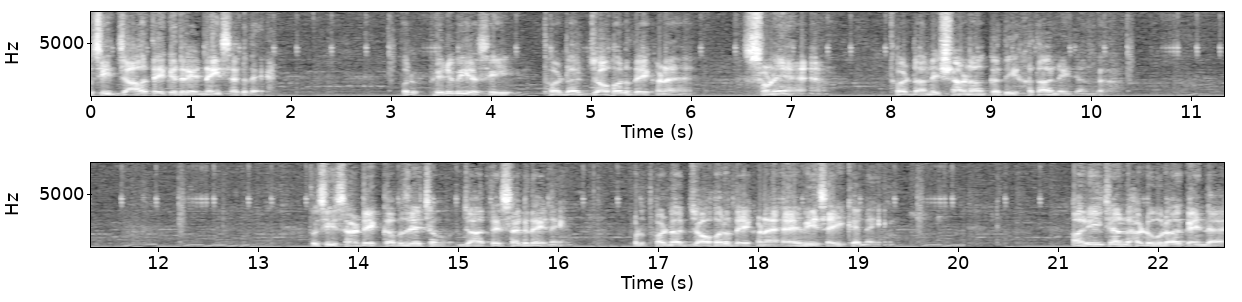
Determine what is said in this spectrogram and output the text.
ਤੁਸੀਂ ਜਾ ਤੇ ਕਿਧਰੇ ਨਹੀਂ ਸਕਦੇ। ਪਰ ਫਿਰ ਵੀ ਅਸੀਂ ਤੁਹਾਡਾ ਜੌਹਰ ਦੇਖਣਾ ਹੈ, ਸੁਣਿਆ ਹੈ। ਤੁਹਾਡਾ ਨਿਸ਼ਾਨਾ ਕਦੀ ਖਤਾ ਨਹੀਂ ਜਾਂਦਾ। ਤੁਸੀਂ ਸਾਡੇ ਕਬਜ਼ੇ 'ਚ ਜਾ ਤੇ ਸਕਦੇ ਨਹੀਂ, ਪਰ ਤੁਹਾਡਾ ਜੌਹਰ ਦੇਖਣਾ ਹੈ ਵੀ ਸਹੀ ਕਿ ਨਹੀਂ। ਹਰੀ ਚੰਦ ਹਡੂਰਾ ਕਹਿੰਦਾ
